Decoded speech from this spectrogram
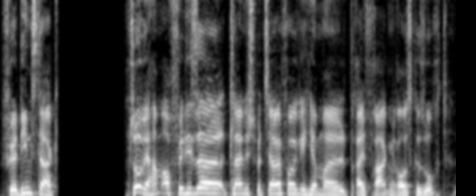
für Dienstag. So, wir haben auch für diese kleine Spezialfolge hier mal drei Fragen rausgesucht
